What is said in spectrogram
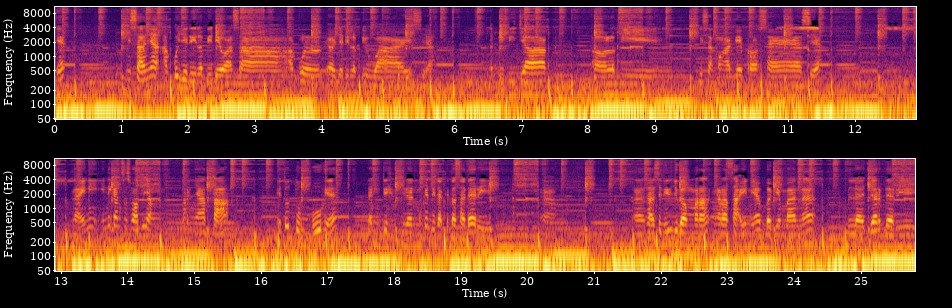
ya. Misalnya aku jadi lebih dewasa aku uh, jadi lebih wise ya. Lebih bijak uh, lebih bisa menghargai proses ya. Nah ini ini kan sesuatu yang ternyata itu tumbuh ya dan dan mungkin tidak kita sadari. Nah, nah, saya sendiri juga ngerasain ya bagaimana belajar dari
